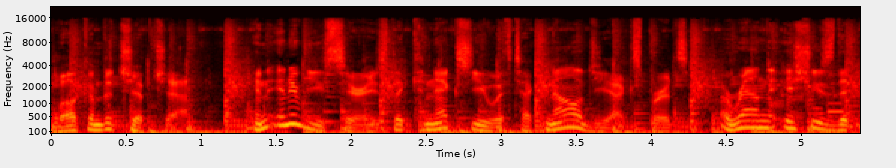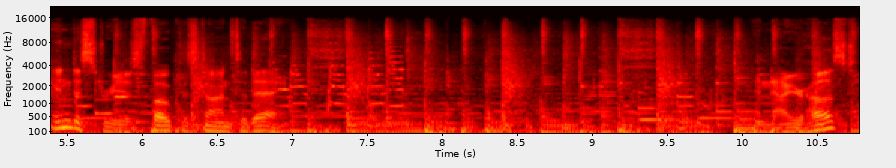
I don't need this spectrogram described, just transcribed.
Welcome to Chip Chat, an interview series that connects you with technology experts around the issues that industry is focused on today. And now, your host,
